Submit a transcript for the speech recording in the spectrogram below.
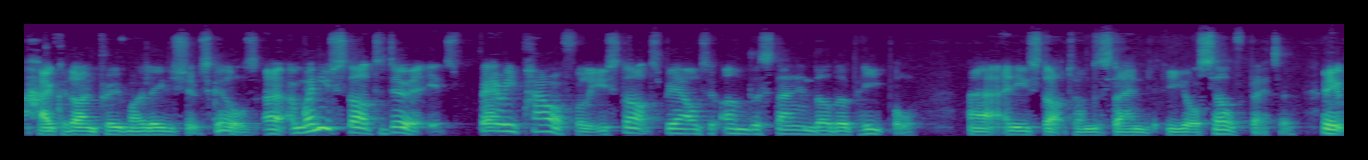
how could I improve my leadership skills? Uh, and when you start to do it, it's very powerful. You start to be able to understand other people uh, and you start to understand yourself better. I mean,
